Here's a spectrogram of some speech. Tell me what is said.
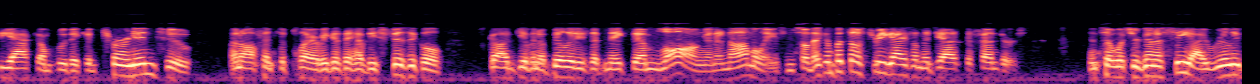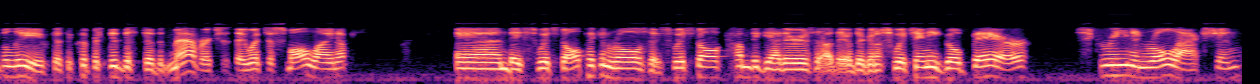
Siakam who they can turn into an offensive player because they have these physical God-given abilities that make them long and anomalies. And so they can put those three guys on the Jazz defenders. And so what you're going to see, I really believe, because the Clippers did this to the Mavericks, is they went to small lineups and they switched all pick and rolls. They switched all come togethers. Uh, they're, they're going to switch any Gobert screen and roll action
